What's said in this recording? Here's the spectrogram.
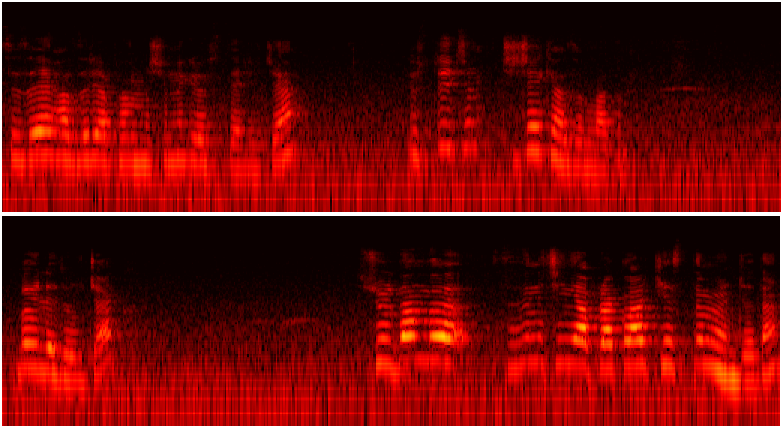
Size hazır yapılmışını göstereceğim. Üstü için çiçek hazırladım. Böyle duracak. Şuradan da sizin için yapraklar kestim önceden.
